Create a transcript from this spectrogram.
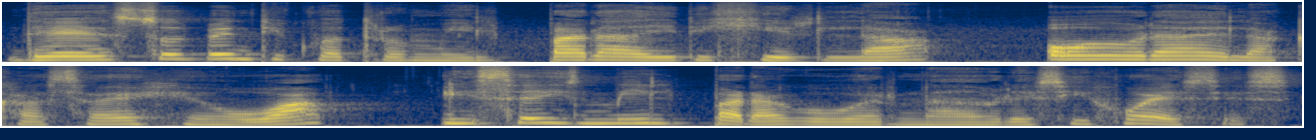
De estos veinticuatro mil para dirigir la obra de la casa de Jehová, y seis mil para gobernadores y jueces,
